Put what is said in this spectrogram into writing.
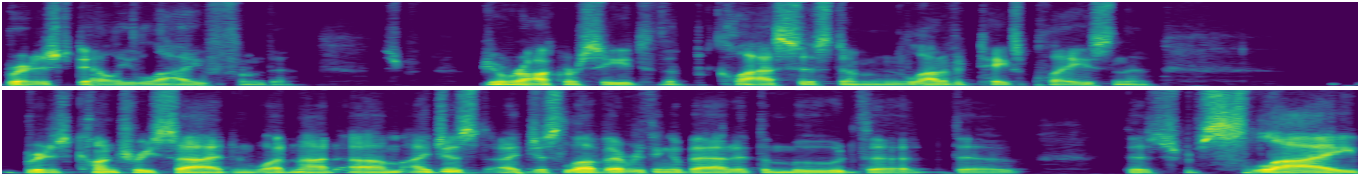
British daily life, from the bureaucracy to the class system. A lot of it takes place in the British countryside and whatnot. Um, I just I just love everything about it. The mood, the the the sort of sly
